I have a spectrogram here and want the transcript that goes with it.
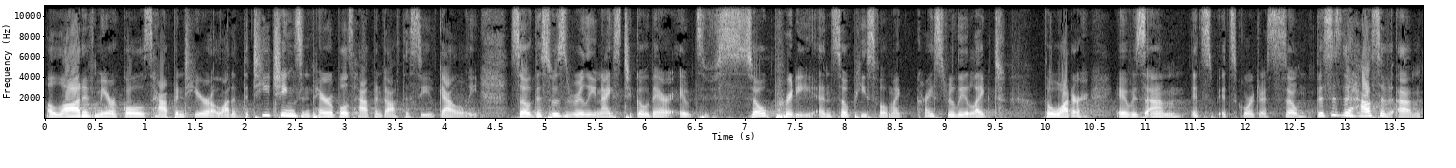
A lot of miracles happened here. A lot of the teachings and parables happened off the Sea of Galilee. So this was really nice to go there. It was so pretty and so peaceful. Like Christ really liked the water. It was um, it's it's gorgeous. So this is the house of um,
